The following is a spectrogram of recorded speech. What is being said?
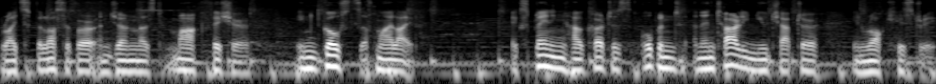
writes philosopher and journalist Mark Fisher in Ghosts of My Life, explaining how Curtis opened an entirely new chapter in rock history.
